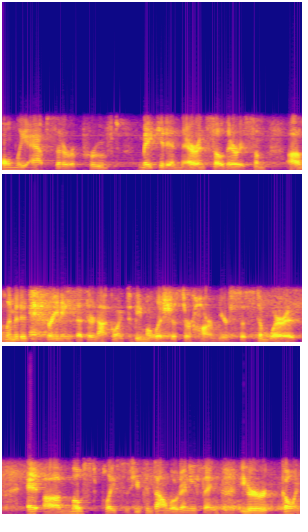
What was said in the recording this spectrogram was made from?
only apps that are approved make it in there, and so there is some uh, limited screening that they're not going to be malicious or harm your system, whereas at uh, most places you can download anything, you're going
